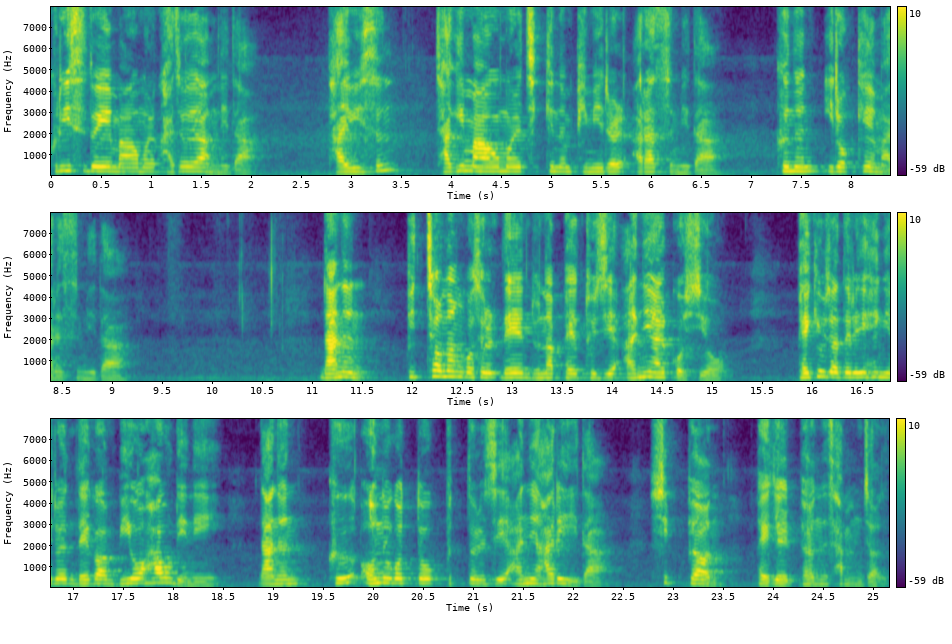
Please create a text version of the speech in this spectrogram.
그리스도의 마음을 가져야 합니다. 다윗은 자기 마음을 지키는 비밀을 알았습니다. 그는 이렇게 말했습니다. 나는 비천한 것을 내 눈앞에 두지 아니할 것이요 배교자들의 행위를 내가 미워하오리니 나는 그 어느 것도 붙들지 아니하리이다. 시편 101편 3절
